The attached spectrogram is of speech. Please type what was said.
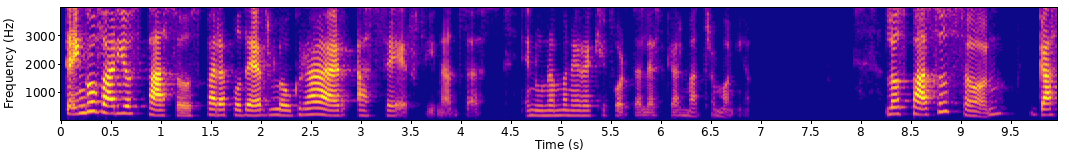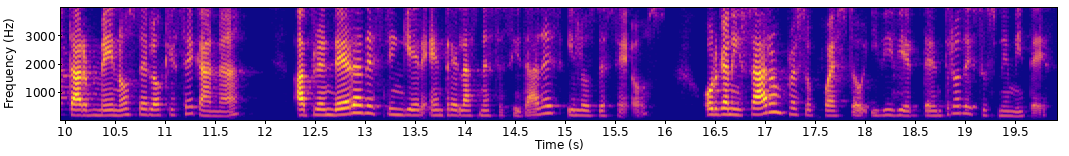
tengo varios pasos para poder lograr hacer finanzas en una manera que fortalezca el matrimonio. Los pasos son gastar menos de lo que se gana, aprender a distinguir entre las necesidades y los deseos, organizar un presupuesto y vivir dentro de sus límites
